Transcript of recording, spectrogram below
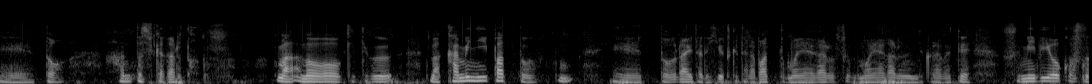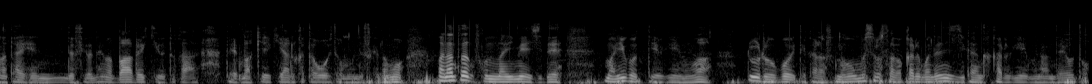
えーと半年かかると。まあ、あの結局、まあ、紙にパッとえー、っとライターで火をつけたらバッと燃え上がるすぐ燃え上がるのに比べて炭火を起こすのは大変ですよね、まあ、バーベキューとかで、まあ、経験ある方多いと思うんですけども、まあ、なんとなくそんなイメージで、まあ、ユゴっていうゲームはルールを覚えてからその面白さ分かるまでに時間かかるゲームなんだよと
